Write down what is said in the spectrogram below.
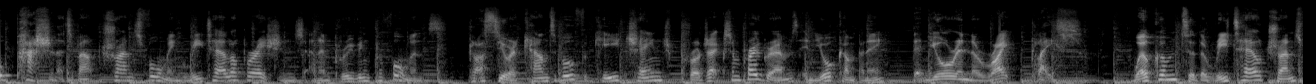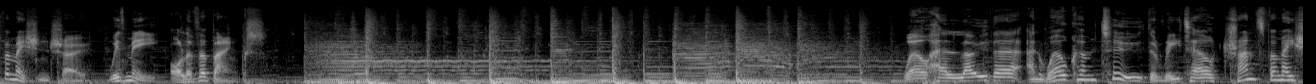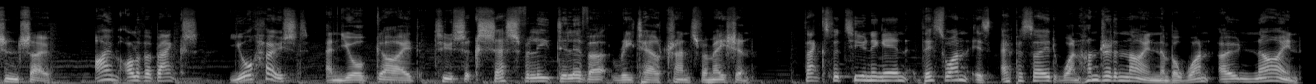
you're passionate about transforming retail operations and improving performance, plus you're accountable for key change projects and programs in your company, then you're in the right place. Welcome to the Retail Transformation Show with me, Oliver Banks. Well, hello there, and welcome to the Retail Transformation Show. I'm Oliver Banks, your host and your guide to successfully deliver retail transformation. Thanks for tuning in. This one is episode 109, number 109.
